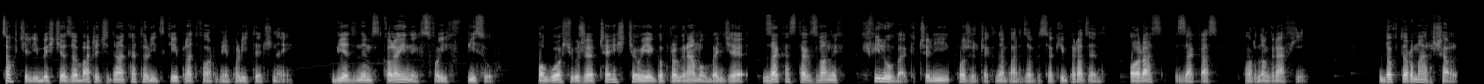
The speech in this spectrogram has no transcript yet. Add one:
Co chcielibyście zobaczyć na katolickiej platformie politycznej? W jednym z kolejnych swoich wpisów ogłosił, że częścią jego programu będzie zakaz tzw. Tak chwilówek, czyli pożyczek na bardzo wysoki procent, oraz zakaz pornografii. Dr Marshall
